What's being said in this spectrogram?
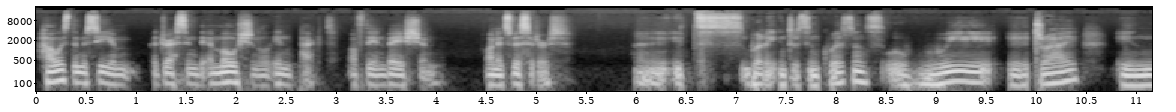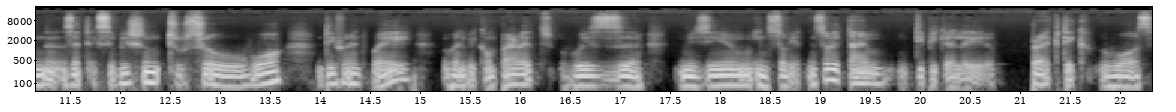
How is the museum addressing the emotional impact of the invasion on its visitors? Uh, it's very interesting questions. We uh, try in that exhibition to show war different way when we compare it with the museum in Soviet. In Soviet time, typically practice was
